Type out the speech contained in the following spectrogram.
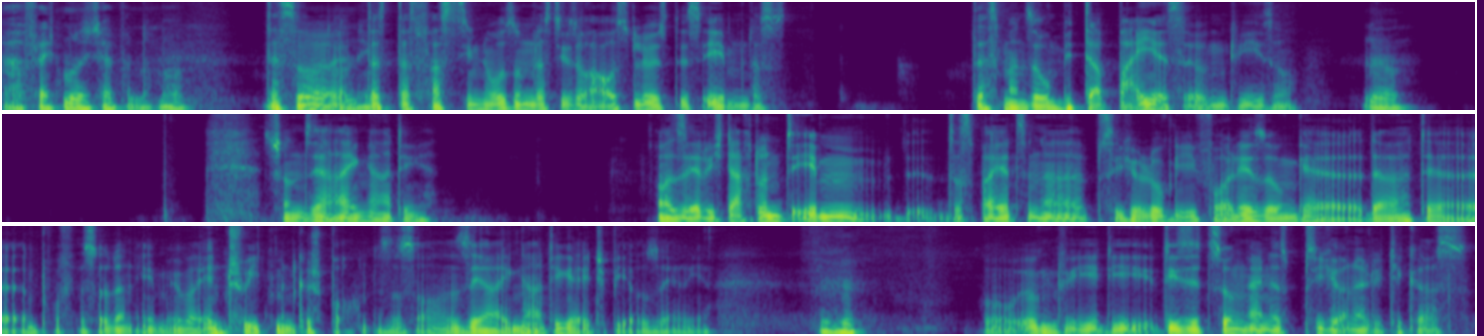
Ja, vielleicht muss ich da einfach nochmal. Das so, das, das Faszinosum, das die so auslöst, ist eben, dass, dass man so mit dabei ist irgendwie so. Ja. Schon sehr eigenartig. Aber sehr durchdacht. Und eben, das war jetzt in einer Psychologie-Vorlesung, äh, da hat der Professor dann eben über In-Treatment gesprochen. Das ist auch eine sehr eigenartige HBO-Serie, Mhm. wo irgendwie die, die Sitzungen eines Psychoanalytikers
